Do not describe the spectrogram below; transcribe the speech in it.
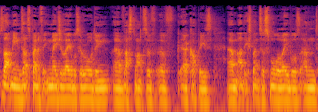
So that means that's benefiting major labels who are ordering uh, vast amounts of, of uh, copies um, at the expense of smaller labels. And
